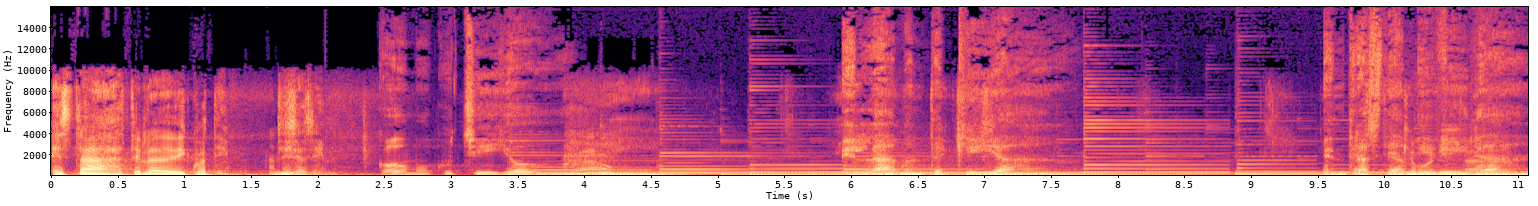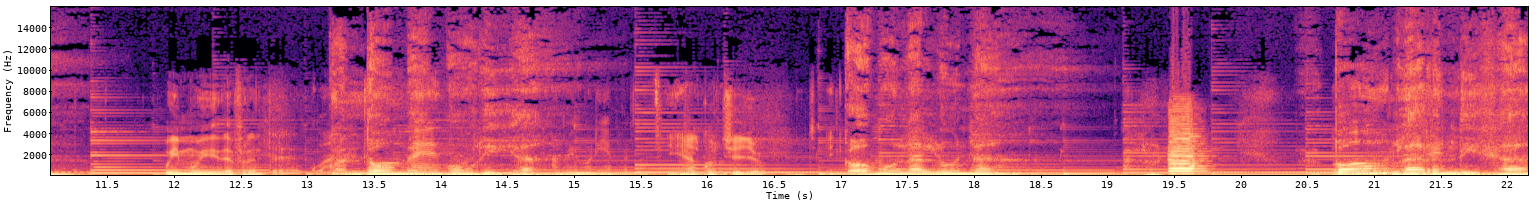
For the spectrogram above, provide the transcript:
Esta te la dedico a ti. Dice así. como cuchillo en la mantequilla. Entraste a mi vida Fui muy de frente. cuando me moría A memoria, perdón. ¿Y el cuchillo? como la luna por la rendija.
